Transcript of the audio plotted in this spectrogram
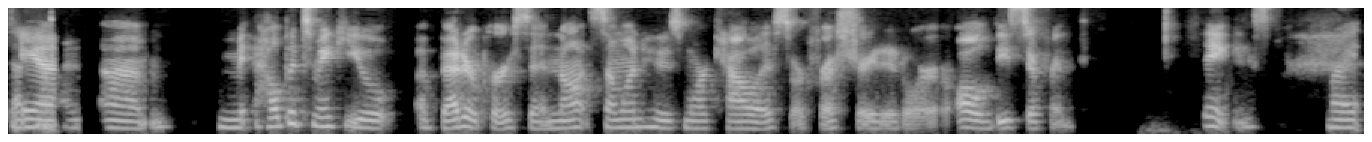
Definitely. and um, help it to make you a better person, not someone who's more callous or frustrated or all of these different things. Right.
